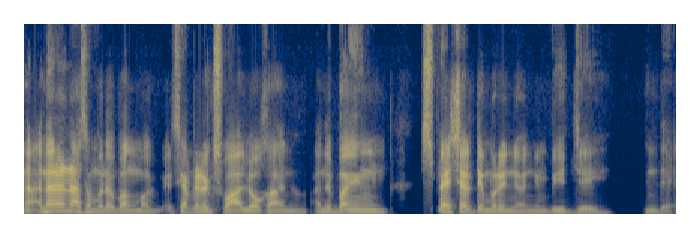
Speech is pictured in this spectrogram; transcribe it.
na naranasan mo na bang mag, siyempre nag-swallow ka, no? Ano ba yung specialty mo rin yun, yung BJ? Hindi.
